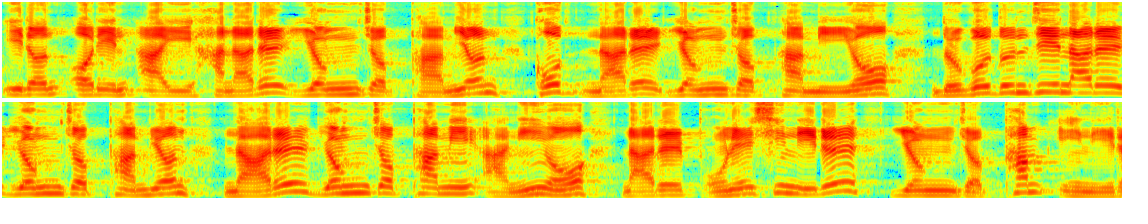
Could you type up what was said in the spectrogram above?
이런 어린 아이 하나를 영접하면 곧 나를 영접 영접함이요 누구든지 나를 영접하면 나를 영접함이 아니요 나를 보내신 이를 영접함이니라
